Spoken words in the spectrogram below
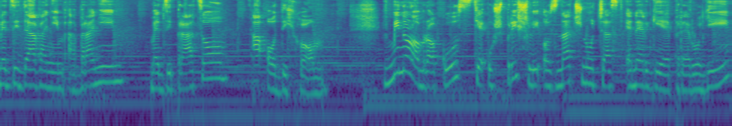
medzi dávaním a braním, medzi prácou a oddychom. V minulom roku ste už prišli o značnú časť energie pre ľudí,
